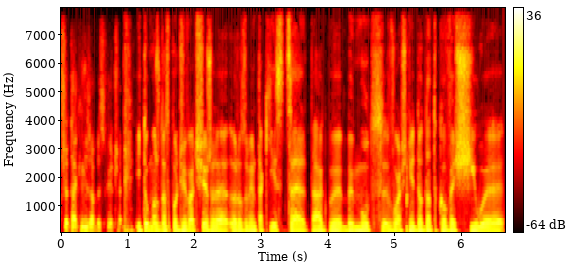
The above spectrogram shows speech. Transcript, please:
przy takim zabezpieczeniu. I tu można spodziewać się, że rozumiem, taki jest cel, tak? By, by móc właśnie dodatkowe siły,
